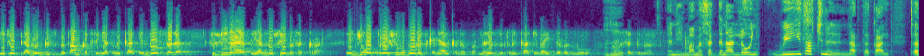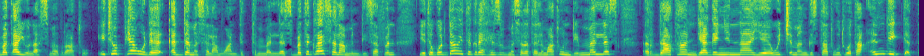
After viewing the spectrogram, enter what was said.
የኢትዮጵያ መንግስት በጣም ከፍተኛ ጥንቃቄ እንደወሰደ ህሊና ያለው ሰው ይመሰክራል እንጂ ኦፕሬሽኑ በሁለት ቀን ያልቅ ነበር ለህዝብ ጥንቃቄ ባይደረግ ኖሮ። አመሰግናለሁ። እኔም አመሰግናለሁኝ። ውይይታችንን እናጠቃል። ጠበቃ ዮናስ መብራቱ ኢትዮጵያ ወደ ቀደመ ሰላሟ እንድትመለስ በትግራይ ሰላም እንዲሰፍን የተጎዳው የትግራይ ህዝብ መሰረተ ልማቱ እንዲመለስ እርዳታ እንዲያገኝና የውጭ መንግስታት ውትወታ እንዲገታ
